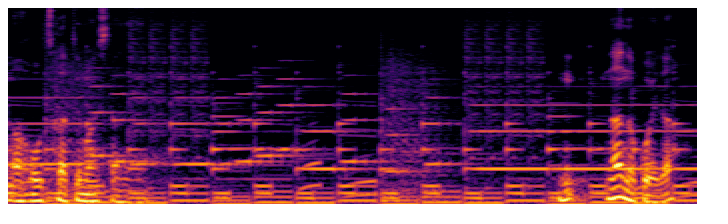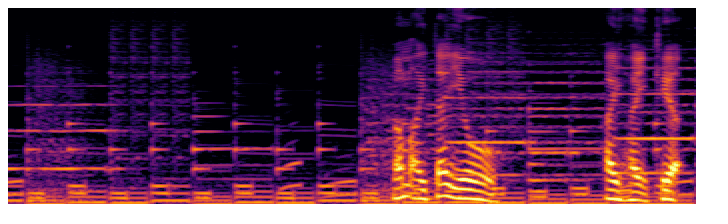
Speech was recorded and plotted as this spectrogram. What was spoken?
魔法使ってましたね。ん？何の声だ？ママ痛いよ。はいはいケア。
